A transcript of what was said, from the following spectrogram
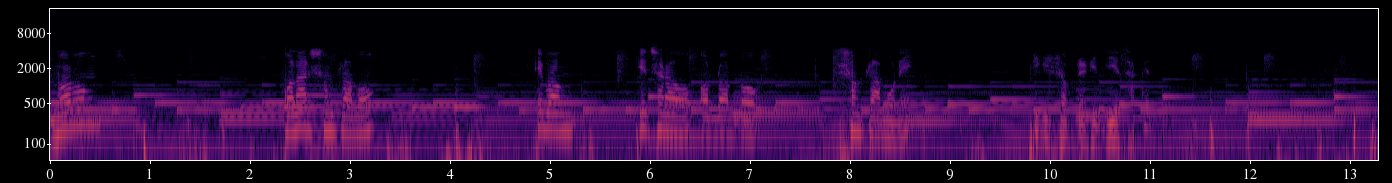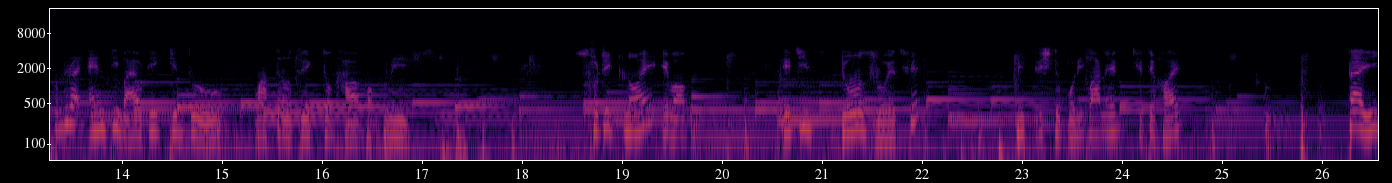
নরম কলার সংক্রামক এবং এছাড়াও অন্যান্য সংক্রমণে চিকিৎসকরা এটি দিয়ে থাকেন। বন্ধুরা অ্যান্টিবায়োটিক কিন্তু মাত্রা অতিরিক্ত খাওয়া কখনোই সঠিক নয় এবং এটির ডোজ রয়েছে, নির্দিষ্ট পরিমাণের খেতে হয়। তাই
